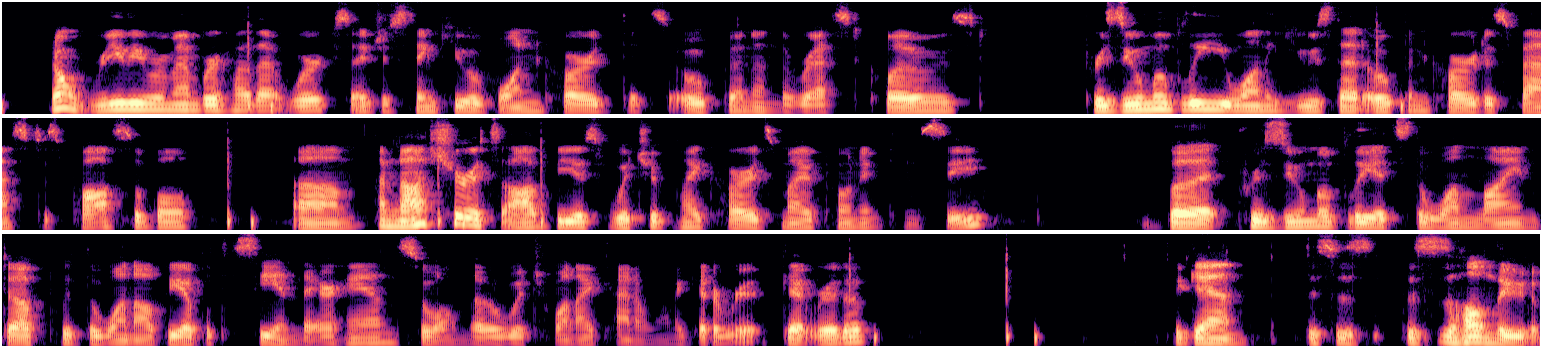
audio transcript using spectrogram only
I don't really remember how that works. I just think you have one card that's open and the rest closed. Presumably you want to use that open card as fast as possible. Um, I'm not sure it's obvious which of my cards my opponent can see but presumably it's the one lined up with the one I'll be able to see in their hand, so I'll know which one I kind of want to get rid get rid of. Again, this is this is all new to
